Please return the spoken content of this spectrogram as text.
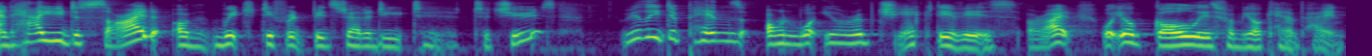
And how you decide on which different bid strategy to, to choose really depends on what your objective is, all right? What your goal is from your campaign.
